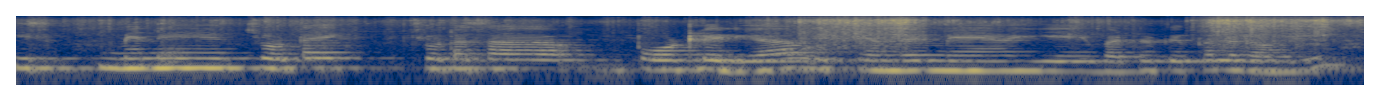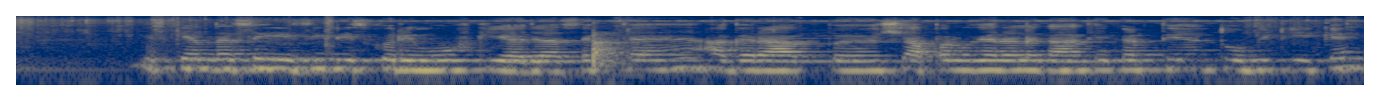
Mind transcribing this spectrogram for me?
इस, मैंने छोटा एक, छोटा सा पॉट ले लिया उसके अंदर मैं ये बटर पेपर लगाऊँगी। इसके अंदर से इजीली इसको रिमूव किया जा सकता है। अगर आप शापर वगैरह लगा के करते हैं तो भी ठीक है।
